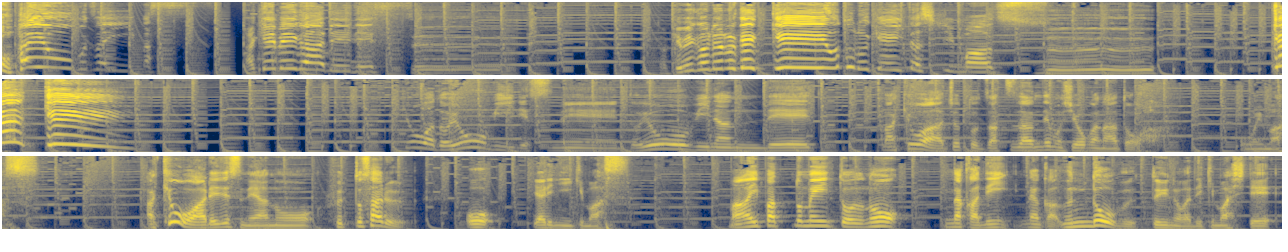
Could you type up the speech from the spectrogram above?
おはようございます。竹メガネです竹メガネの元気お届けいたします。元気！今日は土曜日ですね。土曜日なんでまあ今日はちょっと雑談でもしようかなと思います。あ今日はあれですね。あのフットサルをやりに行きます。まあ、iPadMate の中になんか運動部というのができまして、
